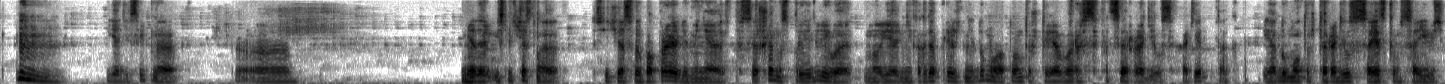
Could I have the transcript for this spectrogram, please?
Я действительно... э, мне даже, если честно, сейчас вы поправили меня совершенно справедливо, но я никогда прежде не думал о том, то, что я в РСФСР родился. Хотя это так. Я думал, то, что я родился в Советском Союзе.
